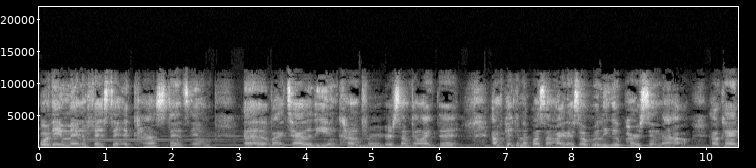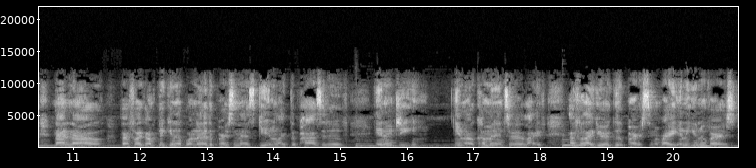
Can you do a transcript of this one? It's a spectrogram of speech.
or they manifesting a constant and uh, vitality and comfort or something like that. I'm picking up on somebody that's a really good person now. Okay, not now, but I feel like I'm picking up on the other person that's getting like the positive energy, you know, coming into their life. I feel like you're a good person, right? And the universe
